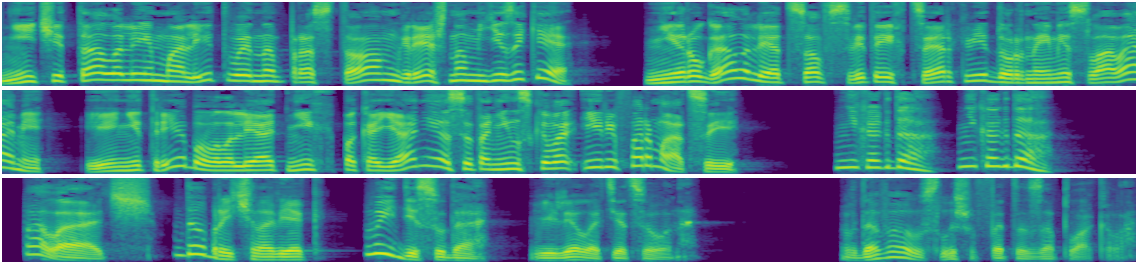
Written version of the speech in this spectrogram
Не читала ли молитвы на простом грешном языке? Не ругала ли отцов святых церкви дурными словами и не требовала ли от них покаяния сатанинского и реформации? Никогда, никогда. Палач, добрый человек, выйди сюда, велел отец Иона. Вдова, услышав это, заплакала.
